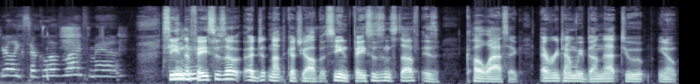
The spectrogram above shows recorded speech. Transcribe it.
You're like circle of life, man. Seeing Mm-hmm. the faces, though, uh, j- not to cut you off, but seeing faces and stuff is classic. Every time we've done that to, you know,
